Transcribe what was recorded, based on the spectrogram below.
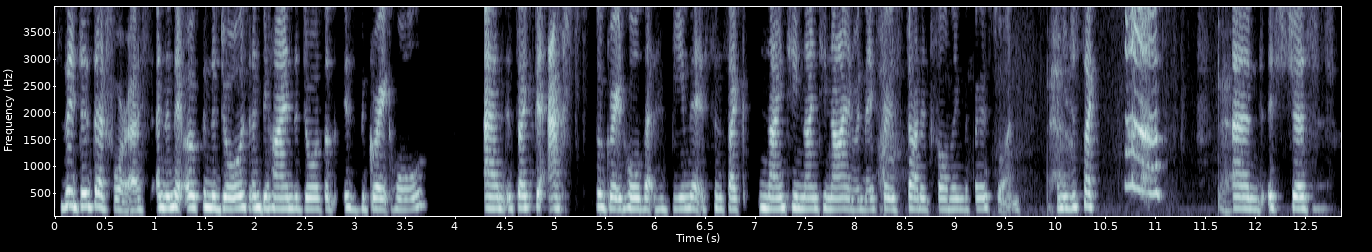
so they did that for us. And then they opened the doors, and behind the doors is the Great Hall. And it's like the actual Great Hall that had been there since like 1999 when they first started filming the first one. And you're just like, ah. And it's just,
